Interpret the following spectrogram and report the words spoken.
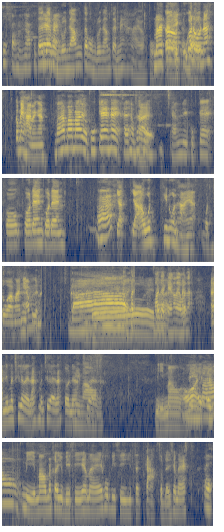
กูขอถึงงานกูแต่แก้แต่ผให้มโดนย้ำแต่ผมโดนย้ำแต่ไม่หายวะโหไม่เอแต่อไอ้กูก็โดนนะ ก็ไม่หายเหมือนกัน มามามาเดี๋ยวกูแก้ให้ใครทำพวกใช่มึงงั้นดิกูแก้โกโกแดงโกแดง ฮะอย่าอย่าอาวุธที่นู่นหายอะหมดตัวมามีดปืนอะได้เอ้ยมาจากได้แก๊งอะไรวะน่ะ อันนี้มันชื่ออะไรนะ มันชื่ออะไรนะตัวเนี้ยหมีเมา ชื่ออะไรนะหมีเมาอ๋อมีไอ้ไอ้เมาหมีเมา มันเคยอยู่บีซีใช่ไหมพวกบีซีจะกากสุดเลยใช่ไหม โอ้โห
